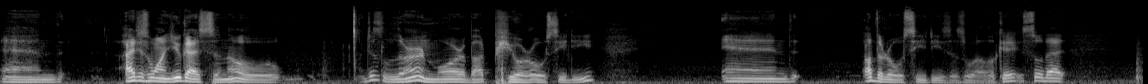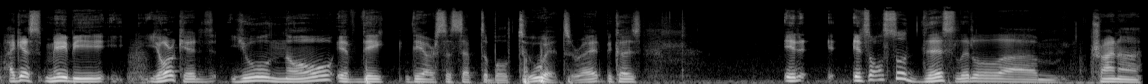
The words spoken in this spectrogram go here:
And I just want you guys to know just learn more about pure OCD and other OCDs as well, okay? So that I guess maybe your kids you'll know if they they are susceptible to it, right? Because it it's also this little um trying to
